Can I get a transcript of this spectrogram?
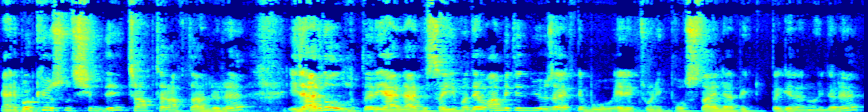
Yani bakıyorsunuz şimdi Trump taraftarları ileride oldukları yerlerde sayıma devam edin diyor. Özellikle bu elektronik postayla mektupla gelen oyları.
